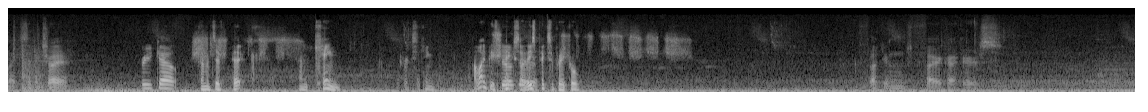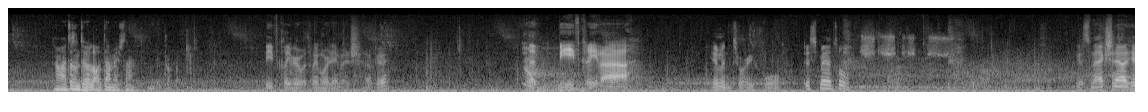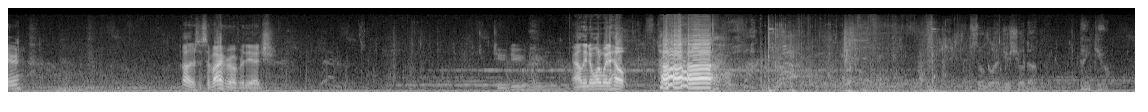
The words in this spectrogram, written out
Like second tryer. Freak out. Primitive pick and king. Trixie king. I like these picks though. These picks are pretty cool. Fucking firecrackers. Oh, it doesn't do a lot of damage then. Beef cleaver with way more damage. Okay. The beef cleaver. Inventory full. Dismantle. We got some action out here. Oh, there's a survivor over the edge. I only know one way to help. Ha ha I'm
